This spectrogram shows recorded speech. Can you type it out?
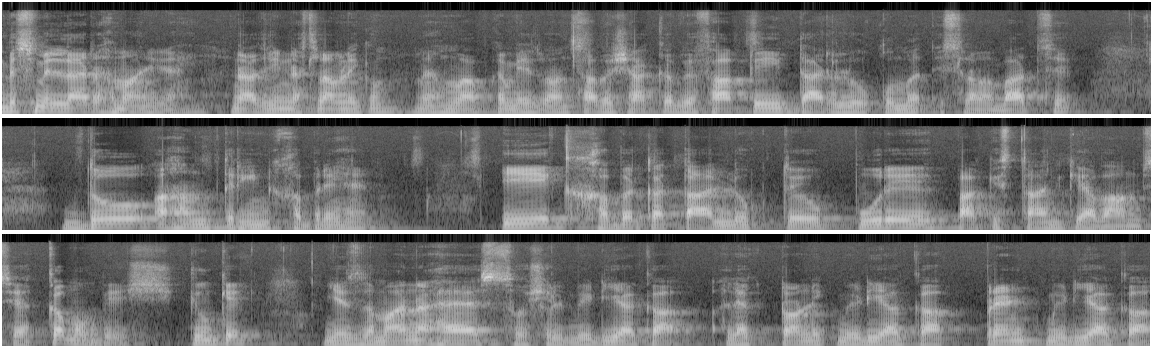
बिसमीम नाजरीन, अस्सलाम मैं हूँ आपका मेज़बान साबिर शाकर वफाकी दारकूमत इस्लामाबाद से। दो अहम तरीन ख़बरें हैं। एक ख़बर का ताल्लुक़ तो पूरे पाकिस्तान के आवाम से कम व बेश। क्योंकि ये ज़माना है सोशल मीडिया का, इलेक्ट्रॉनिक मीडिया का, प्रिंट मीडिया का।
